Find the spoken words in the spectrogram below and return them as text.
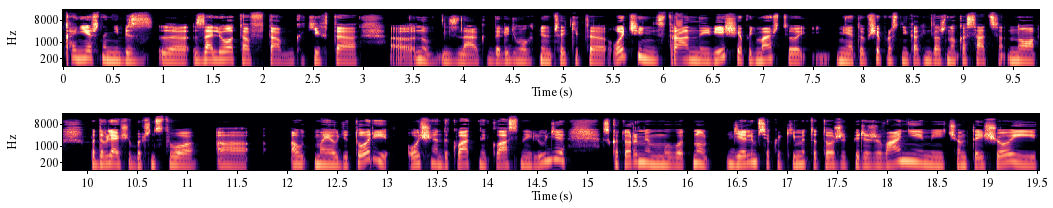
Конечно, не без э, залетов там каких-то, э, ну, не знаю, когда люди могут мне написать какие-то очень странные вещи, я понимаю, что меня это вообще просто никак не должно касаться. Но подавляющее большинство э, моей аудитории очень адекватные, классные люди, с которыми мы вот, ну, делимся какими-то тоже переживаниями, чем-то еще, и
